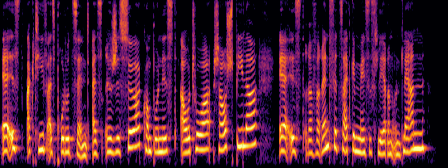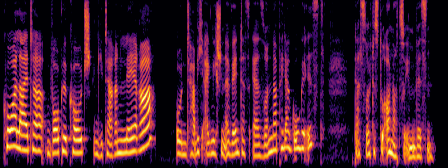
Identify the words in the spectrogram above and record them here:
Er ist aktiv als Produzent, als Regisseur, Komponist, Autor, Schauspieler. Er ist Referent für zeitgemäßes Lehren und Lernen, Chorleiter, Vocal Coach, Gitarrenlehrer und habe ich eigentlich schon erwähnt, dass er Sonderpädagoge ist? Das solltest du auch noch zu ihm wissen.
